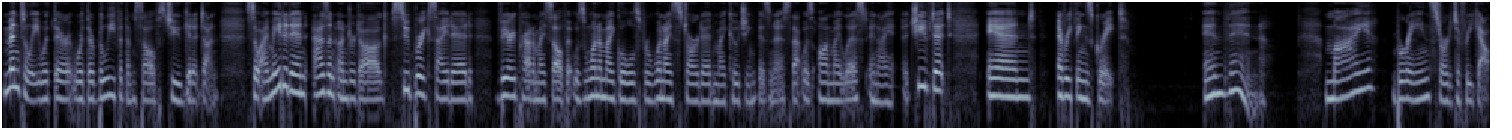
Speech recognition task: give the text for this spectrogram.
mentally with their with their belief in themselves to get it done. So I made it in as an underdog, super excited, very proud of myself. It was one of my goals for when I started my coaching business. That was on my list and I achieved it and everything's great. And then my brain started to freak out.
